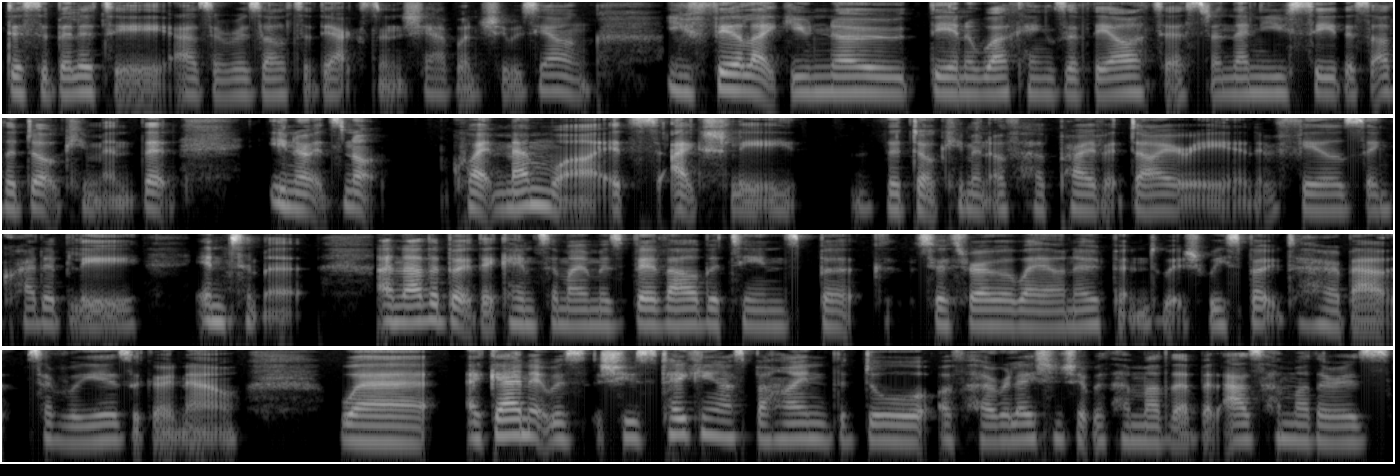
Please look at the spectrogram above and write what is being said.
disability as a result of the accident she had when she was young. You feel like you know the inner workings of the artist, and then you see this other document that, you know, it's not quite memoir, it's actually the document of her private diary and it feels incredibly intimate. Another book that came to mind was Viv Albertine's book To Throw Away Unopened, which we spoke to her about several years ago now, where again it was she was taking us behind the door of her relationship with her mother but as her mother is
